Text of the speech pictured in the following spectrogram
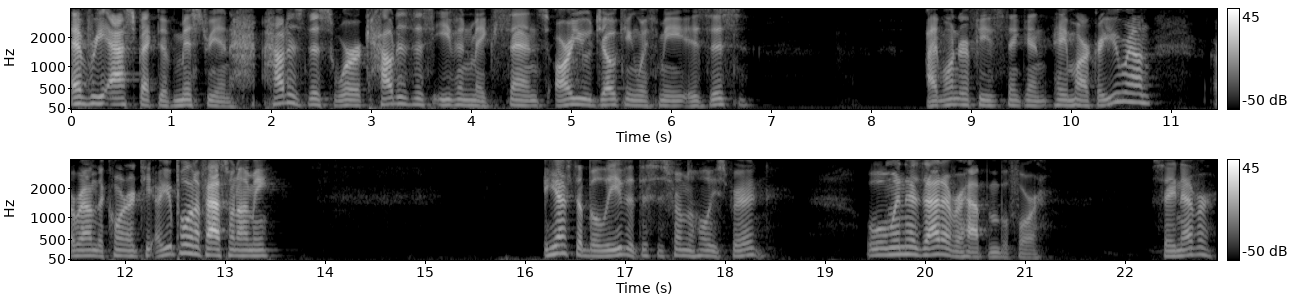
every aspect of mystery and how does this work? How does this even make sense? Are you joking with me? Is this I wonder if he's thinking, "Hey Mark, are you around around the corner? T- are you pulling a fast one on me?" He has to believe that this is from the Holy Spirit. Well, when has that ever happened before? Say never.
